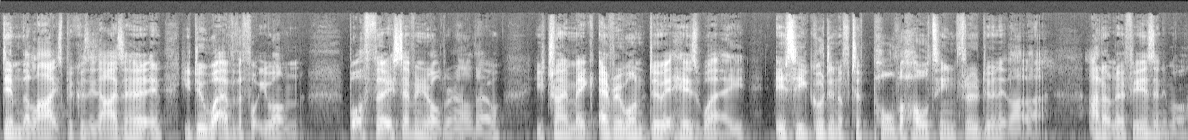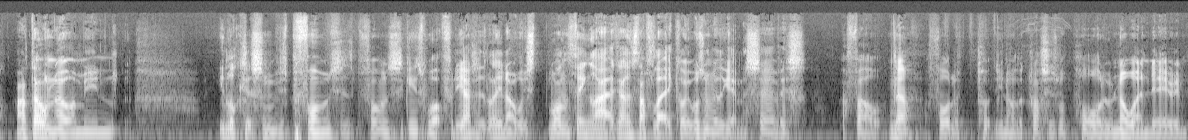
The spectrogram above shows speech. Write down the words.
dim the lights because his eyes are hurting. You do whatever the fuck you want. But a 37 year old Ronaldo, you try and make everyone do it his way. Is he good enough to pull the whole team through doing it like that? I don't know if he is anymore. I don't know. I mean, you look at some of his performances, performances against Watford. He had, you know, it's one thing like against Atletico, he wasn't really getting a service. I felt. No. I thought the put, you know, the crosses were poor. They were nowhere near him.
